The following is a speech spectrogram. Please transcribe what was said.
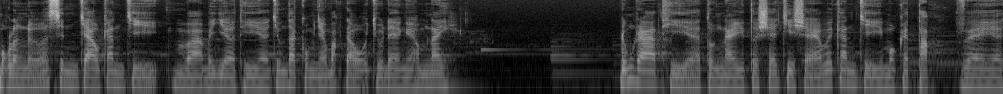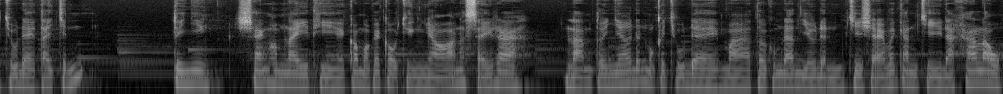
Một lần nữa xin chào các anh chị và bây giờ thì à, chúng ta cùng nhau bắt đầu chủ đề ngày hôm nay. Đúng ra thì à, tuần này tôi sẽ chia sẻ với các anh chị một cái tập về à, chủ đề tài chính. Tuy nhiên, sáng hôm nay thì có một cái câu chuyện nhỏ nó xảy ra làm tôi nhớ đến một cái chủ đề mà tôi cũng đã dự định chia sẻ với các anh chị đã khá lâu.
